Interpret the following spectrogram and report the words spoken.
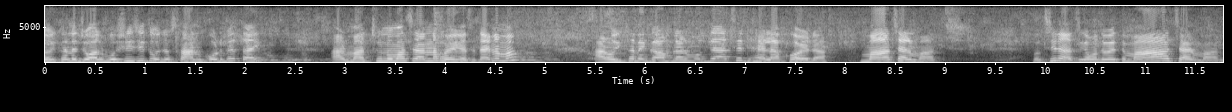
ওইখানে জল বসিয়েছি, তো ও যে স্নান করবে, তাই। আর মাছ চুনো মাছ রান্না হয়ে গেছে, তাই না মা? আর ওইখানে গামলার মধ্যে আছে ঢেলা খয়রা মাছ আর মাছ। বলছি না আজকে আমাদের বাড়িতে মাছ আর মাছ।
